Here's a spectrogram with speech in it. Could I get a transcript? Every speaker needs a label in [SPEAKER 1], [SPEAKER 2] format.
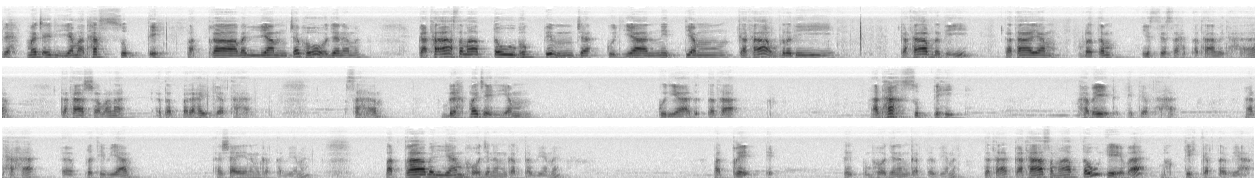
[SPEAKER 1] ब्रह्मचर्यमधः सुप्तिः पत्रावल्यां च भोजनम्। कथासमाप्तौ भुक्तिं च कुर्यान्नित्यं कथाव्रती कथाव्रती कथायां व्रतं, यस्य सः तथाविधः, कथाश्रवण तत्परः इत्यर्थः। सः ब्रह्मचर्यं कुर्यात् तथा अधः सुप्तिः। भवेत् इत्यर्थः। अधः पृथिव्यां शयनं कर्तव्यम्। पत्रावल्यां भोजनं कर्तव्यम्। पत्रे भोजनं कर्तव्यं तथा कथा समाप्तौ एव भुक्तिः कर्तव्या।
